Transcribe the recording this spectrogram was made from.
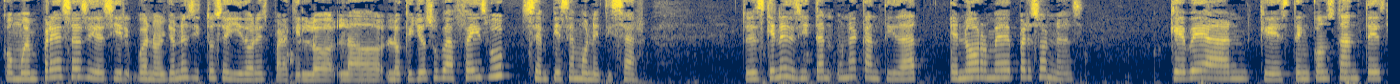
como empresas y decir, bueno, yo necesito seguidores para que lo, lo, que yo suba a Facebook se empiece a monetizar. Entonces, ¿qué necesitan? Una cantidad enorme de personas que vean, que estén constantes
